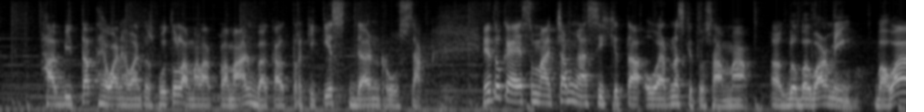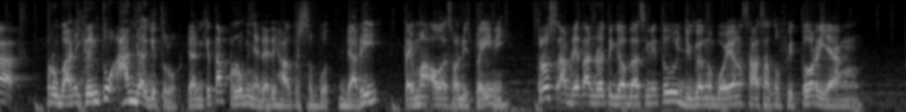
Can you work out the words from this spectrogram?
habitat hewan-hewan tersebut tuh lama-lamaan bakal terkikis dan rusak. Ini tuh kayak semacam ngasih kita awareness gitu sama uh, global warming bahwa perubahan iklim tuh ada gitu loh dan kita perlu menyadari hal tersebut dari tema Always On Display ini. Terus update Android 13 ini tuh juga ngeboyang salah satu fitur yang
